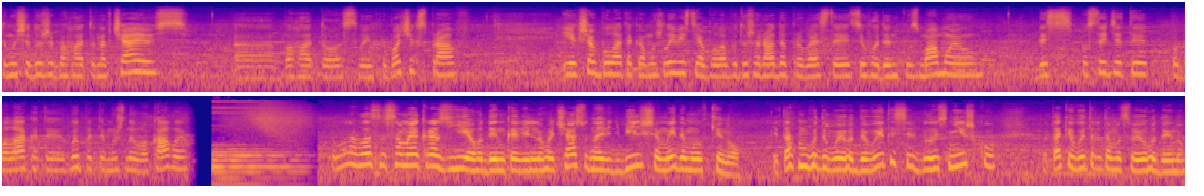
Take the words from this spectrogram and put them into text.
тому що дуже багато навчаюсь, е, багато своїх робочих справ. І якщо б була така можливість, я була б дуже рада провести цю годинку з мамою, десь посидіти, побалакати, випити, можливо, кави. У мене, власне, саме якраз є годинка вільного часу, навіть більше. Ми йдемо в кіно. І там будемо його дивитися в білосніжку. Отак і витратимо свою годину.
